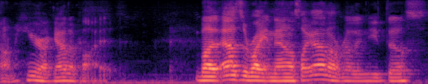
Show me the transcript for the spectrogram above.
I'm here. I gotta buy it. But as of right now, it's like I don't really need this.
